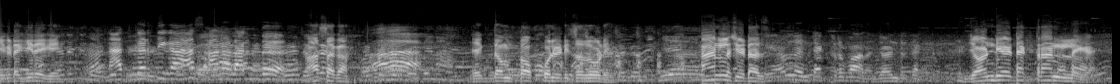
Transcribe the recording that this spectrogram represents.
इकडे गिरे गे. नाच करते का? असं आणा लागतं. असं का? हा. एकदम टॉप क्वालिटीचा जोड आहे. काय आणलं शेट आज? ट्रॅक्टर जॉईंटर ट्रॅक्टर जॉन डिअर ट्रॅक्टर आणलेलं आहे काय?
